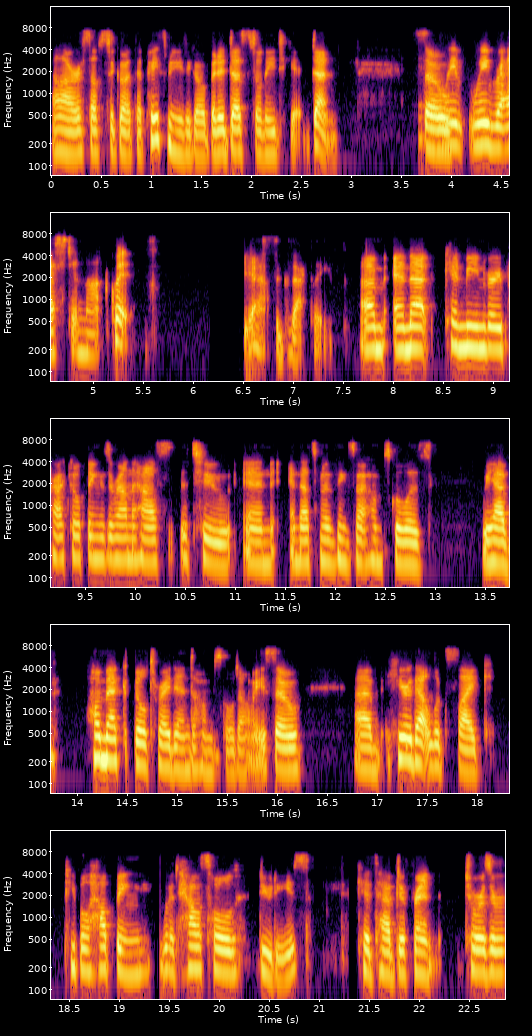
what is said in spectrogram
allow ourselves to go at the pace we need to go, but it does still need to get done. So we, we rest and not quit. Yes, exactly. Um, and that can mean very practical things around the house too. And and that's one of the things about homeschool is we have home ec built right into homeschool, don't we? So um, here that looks like people helping with household duties. Kids have different chores are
